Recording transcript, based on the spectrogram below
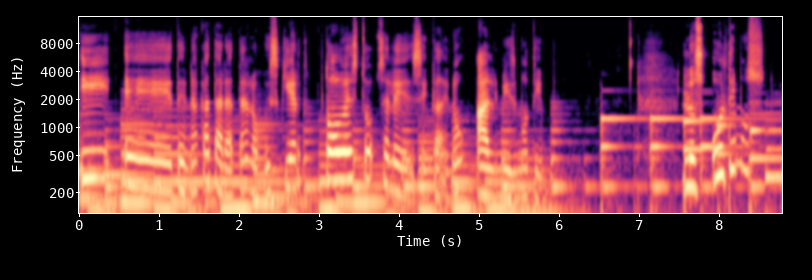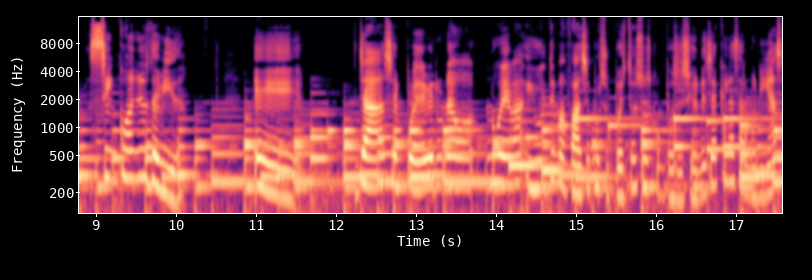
y eh, tenía una catarata en el ojo izquierdo. Todo esto se le desencadenó al mismo tiempo. Los últimos cinco años de vida eh, ya se puede ver una nueva y última fase, por supuesto, de sus composiciones, ya que las armonías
